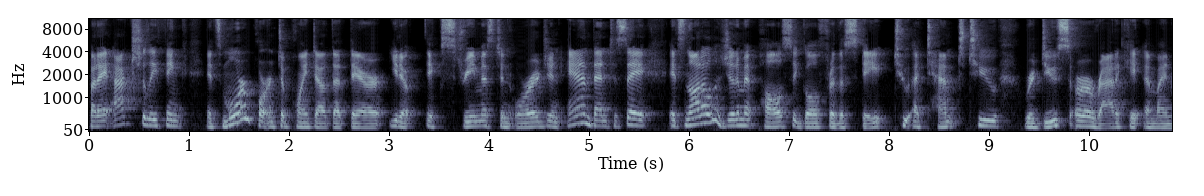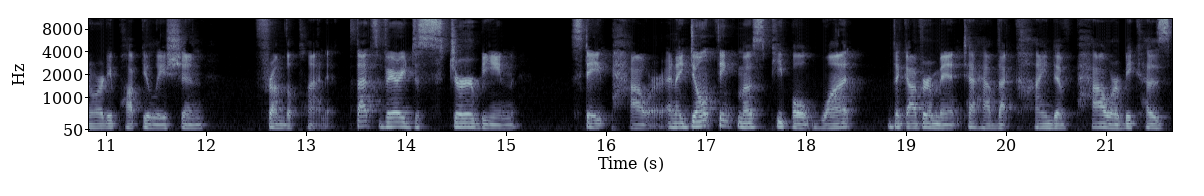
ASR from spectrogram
But I actually think it's more important to point out that they're, you know, extremist in origin and then to say it's not a legitimate policy goal for the state to attempt to reduce or eradicate a minority population from the planet. That's very disturbing state power. And I don't think most people want the government to have that kind of power because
